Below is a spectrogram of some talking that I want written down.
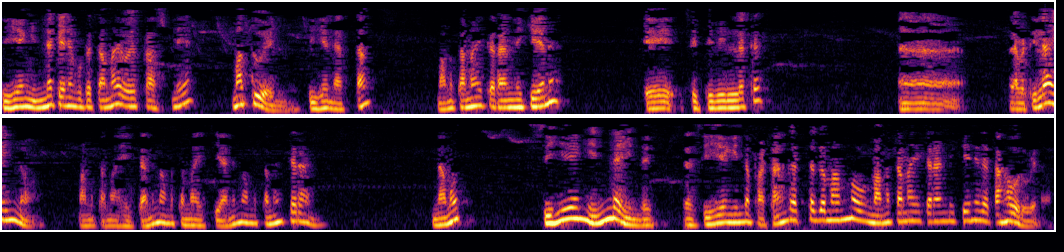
සිහියෙන් ඉන්න කෙනෙකුට තමයි ওই ප්‍රශ්නය මතුවෙන්නේ. සිහිය නැත්තම් මම තමයි කරන්නේ කියන ඒ සිතිවිල්ලක රැවටිලා ඉන්නවා. මම තමයි හිතන්නේ, මම තමයි කියන්නේ, මම තමයි කරන්නේ. නමුත් සිහියෙන් ඉන්න ඉන්න සිහියෙන් ඉන්න පටන් ගත්ත ගමන්ම මම තමයි කරන්නේ කියන එක තහවුරු වෙනවා.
